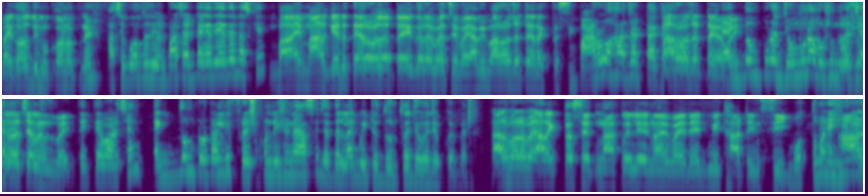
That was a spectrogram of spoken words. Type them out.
ভাই কত দিব কোন আপনি? আচ্ছা কত দিবেন? পাঁচ হাজার টাকা দিয়ে দেন আজকে? ভাই মার্কেটে তেরো হাজার টাকা করে বেচে ভাই আমি বারো হাজার টাকা রাখতেছি। বারো হাজার টাকা? বারো হাজার টাকা একদম পুরো যমুনা বসুন্ধরা চ্যালেঞ্জ ভাই। দেখতে পাচ্ছেন একদম টোটালি ফ্রেশ কন্ডিশনে আছে যাদের লাগবে একটু দ্রুত যোগাযোগ করবেন। তারপরে ভাই আরেকটা সেট না করলে নয় ভাই রেডমি থার্টিন সি বর্তমানে আট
